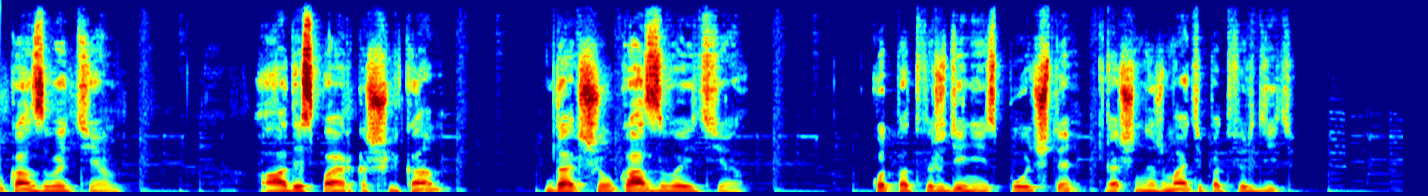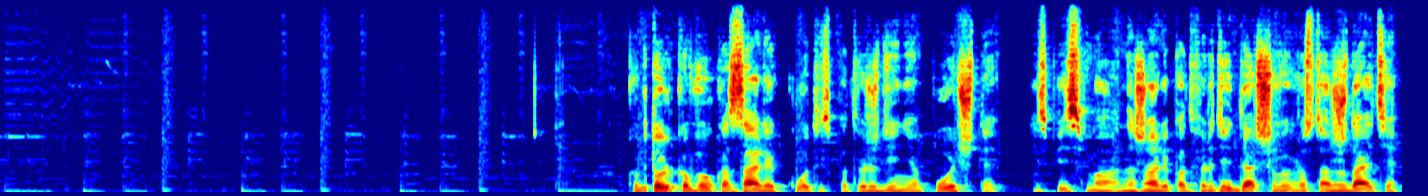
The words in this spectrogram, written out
указываете адрес Pair кошелька. Дальше указываете код подтверждения из почты. Дальше нажимаете подтвердить. Как только вы указали код из подтверждения почты из письма, нажали подтвердить, дальше вы просто ожидаете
